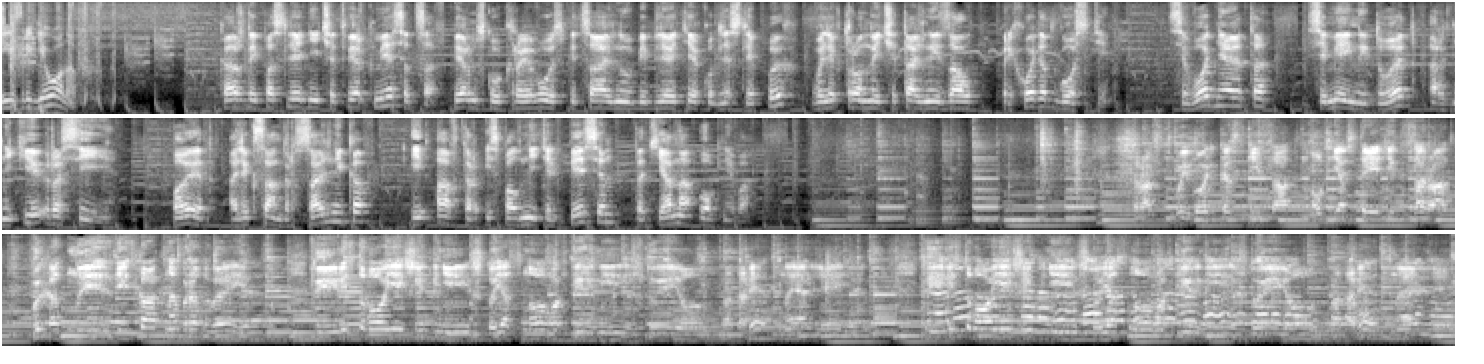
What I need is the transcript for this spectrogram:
из регионов. Каждый последний четверг месяца в Пермскую краевую специальную библиотеку для слепых в электронный читальный зал приходят гости. Сегодня это семейный дуэт «Родники России». Поэт Александр Сальников и автор-исполнитель песен Татьяна Огнева. Здравствуй, Горьковский сад, вновь я встретиться рад. Выходные здесь, как на Бродвее. Ты листвой шепни, что я снова в Перми, Жду ее на заветной аллее. Ты листвой шепни, что я снова в Перми, Жду ее на заветной аллее.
